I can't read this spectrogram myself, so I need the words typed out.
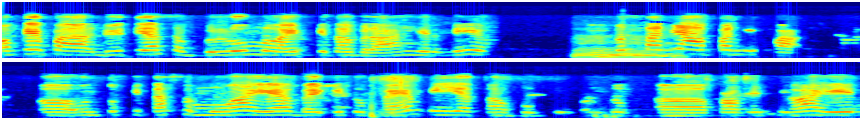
Oke Pak Duitya sebelum live kita berakhir nih, hmm. pesannya apa nih Pak uh, untuk kita semua ya, baik itu PMI ataupun untuk uh, provinsi lain,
